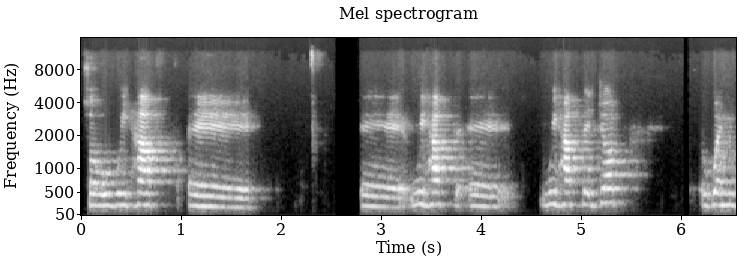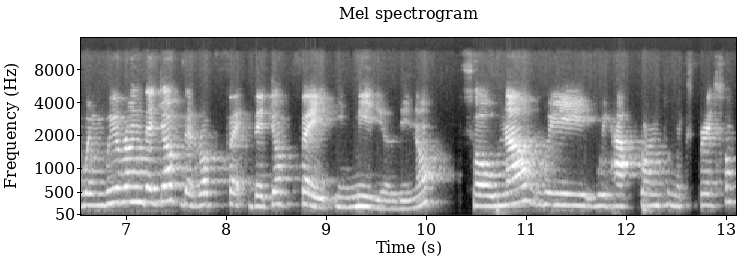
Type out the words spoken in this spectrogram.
So we have uh, uh, we have uh, we have the job when when we run the job the job the job failed immediately, no. So now we we have Quantum Expresso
